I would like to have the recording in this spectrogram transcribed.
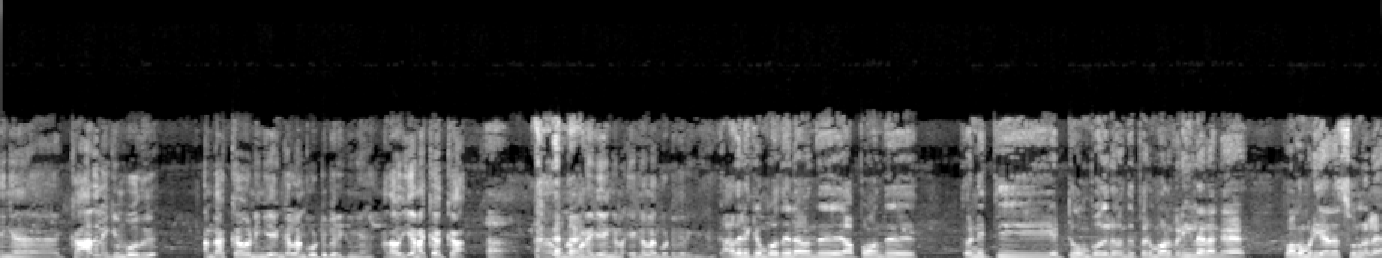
நீங்க காதலிக்கும் போது அந்த அக்காவை நீங்க எங்கெல்லாம் கூட்டு போயிருக்கீங்க? அதாவது எனக்கு அக்கா. உங்க மனைவி எங்க எங்கெல்லாம் கூட்டு போயிருக்கீங்க? காதலிக்கும் போது நான் வந்து அப்போ வந்து தொண்ணூற்றி எட்டு ஒம்போதில் வந்து பெரும்பாலும் வெளியில் நாங்கள் போக முடியாத சூழ்நிலை.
